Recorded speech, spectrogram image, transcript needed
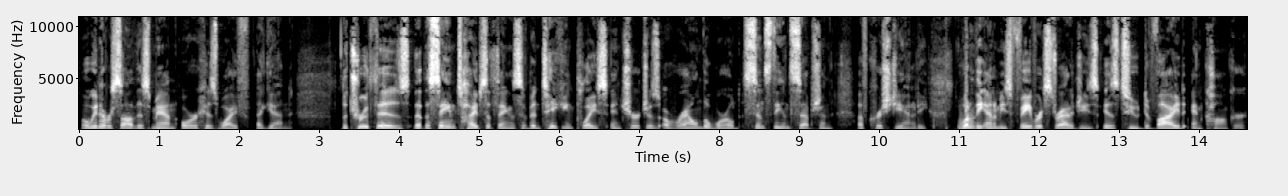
Well, we never saw this man or his wife again. The truth is that the same types of things have been taking place in churches around the world since the inception of Christianity. One of the enemy's favorite strategies is to divide and conquer.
